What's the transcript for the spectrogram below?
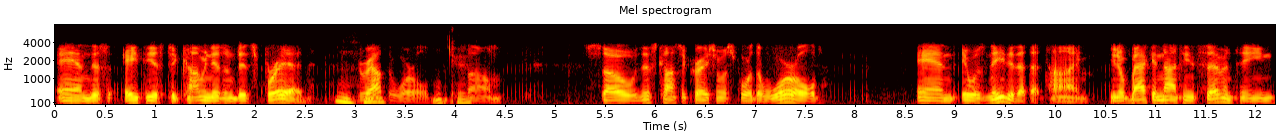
And this atheistic communism did spread throughout the world. Okay. Um, so this consecration was for the world, and it was needed at that time. You know, back in 1917,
